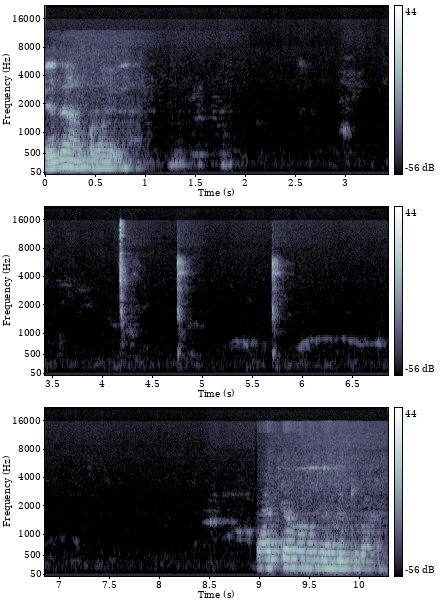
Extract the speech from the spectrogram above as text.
எதான் படம் இது டாக்டர் அவங்க வந்துட்டு வாங்க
